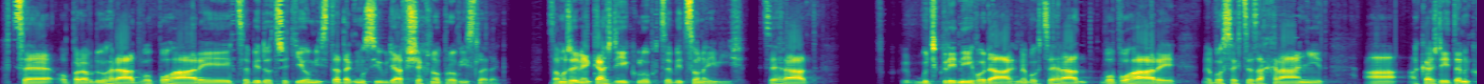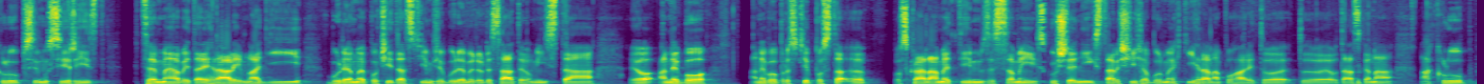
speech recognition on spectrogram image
chce opravdu hrát o poháry, chce být do třetího místa, tak musí udělat všechno pro výsledek. Samozřejmě každý klub chce být co nejvýš. Chce hrát buď v klidných vodách, nebo chce hrát o poháry, nebo se chce zachránit. A, a každý ten klub si musí říct, chceme, aby tady hráli mladí, budeme počítat s tím, že budeme do desátého místa, jo, anebo, anebo prostě posta- eh, poskládáme tým ze samých zkušených, starších a budeme chtít hrát na poháry. To, to je otázka na, na klub,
